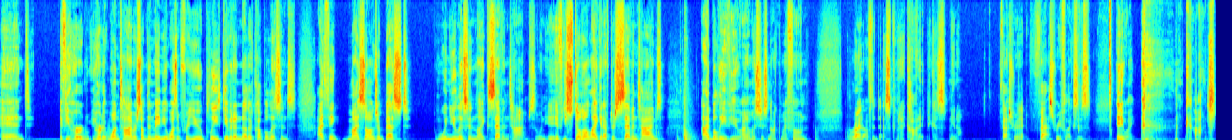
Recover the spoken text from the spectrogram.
and if you heard heard it one time or something, maybe it wasn't for you. Please give it another couple listens. I think my songs are best when you listen like seven times. When if you still don't like it after seven times, I believe you. I almost just knocked my phone right off the desk, but I caught it because you know, fast re fast reflexes. Anyway, gosh,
